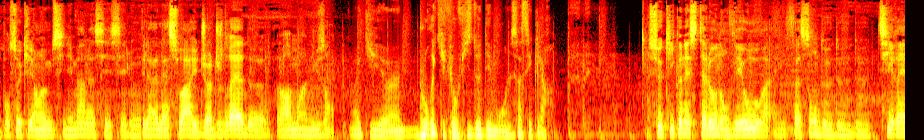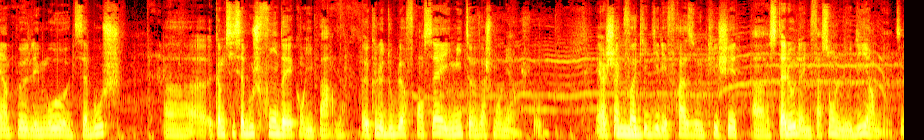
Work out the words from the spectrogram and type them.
pour ceux qui ont un home cinéma, là, c'est la, la soirée Judge Dredd, euh, vraiment amusant. Ouais, qui, euh, un Blu-ray qui fait office de démo, hein, ça c'est clair. Ceux qui connaissent Stallone en VO a une façon de, de- de tirer un peu les mots de sa bouche, euh, comme si sa bouche fondait quand il parle. Euh, que le doubleur français imite vachement bien, je trouve. Et à chaque Mm. fois qu'il dit les phrases clichés, euh, Stallone a une façon de le dire, mais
